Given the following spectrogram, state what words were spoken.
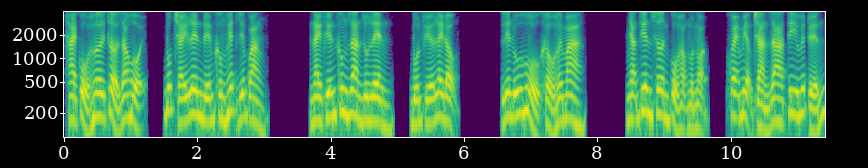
Hai cổ hơi thở giao hội, bốc cháy lên đếm không hết diễm quang. Này phiến không gian run lên, bốn phía lay động. Liên ú hổ khẩu hơi ma. Nhạn thiên sơn cổ họng một ngọn, khoe miệng tràn ra ti huyết tuyến.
